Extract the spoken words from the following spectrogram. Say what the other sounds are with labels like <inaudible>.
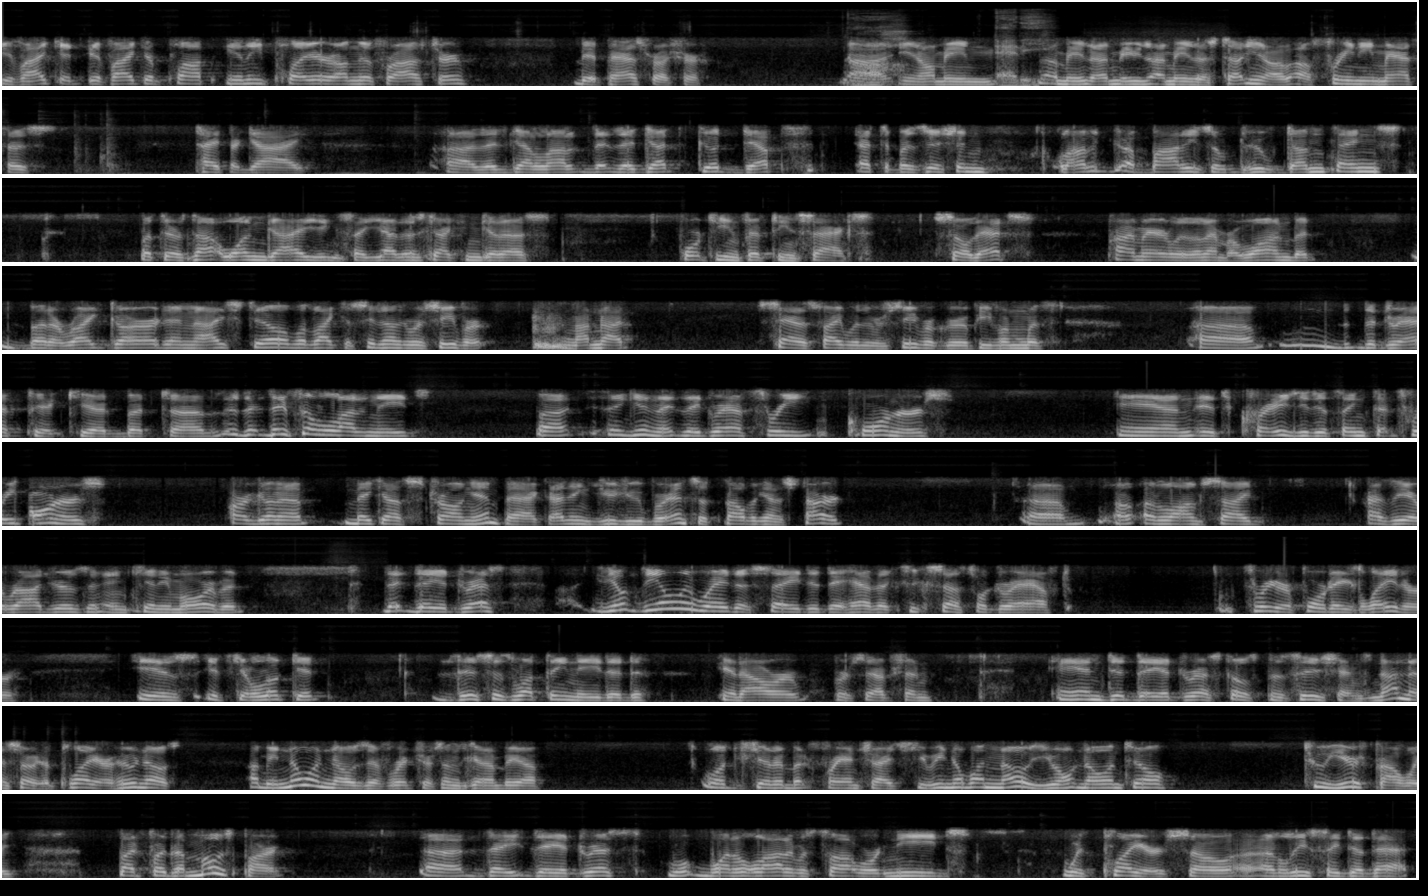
if I could if I could plop any player on this roster, be a pass rusher. Uh, oh, uh, you know, I mean, Eddie. I mean, I mean, I mean, a you know, a Freeney Mathis type of guy. Uh, they've got a lot. Of, they've got good depth at the position. A lot of uh, bodies who've done things, but there's not one guy you can say, yeah, this guy can get us 14, 15 sacks. So that's primarily the number one. But but a right guard, and I still would like to see another receiver. <clears throat> I'm not satisfied with the receiver group, even with uh, the draft pick kid. But uh, they, they fill a lot of needs. But again, they, they draft three corners, and it's crazy to think that three corners are going to make a strong impact. I think Juju Brents is probably going to start uh, alongside Isaiah Rodgers and, and Kenny Moore, but they, they addressed the only way to say did they have a successful draft three or four days later is if you look at this is what they needed in our perception, and did they address those positions? Not necessarily the player. Who knows? I mean, no one knows if Richardson's going to be a legitimate franchise QB. No one knows. You won't know until two years probably. But for the most part, uh, they they addressed what a lot of us thought were needs with players. So uh, at least they did that.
